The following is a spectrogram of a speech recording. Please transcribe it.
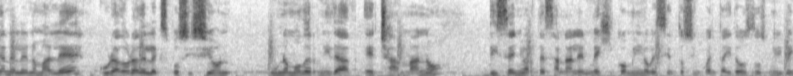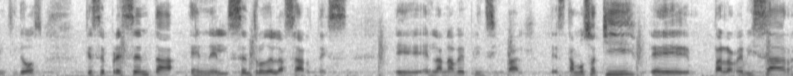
Ana Elena Malé, curadora de la exposición Una modernidad hecha a mano, diseño artesanal en México 1952-2022, que se presenta en el Centro de las Artes, eh, en la nave principal. Estamos aquí eh, para revisar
